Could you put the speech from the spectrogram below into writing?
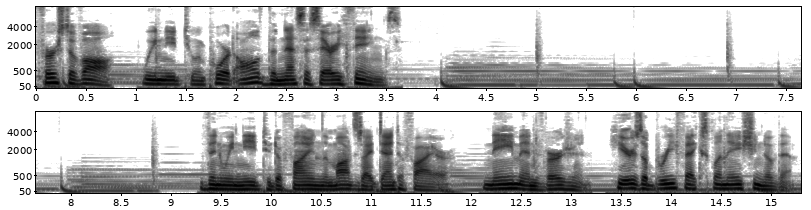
First of all, we need to import all the necessary things. Then we need to define the mod's identifier, name and version. Here's a brief explanation of them.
